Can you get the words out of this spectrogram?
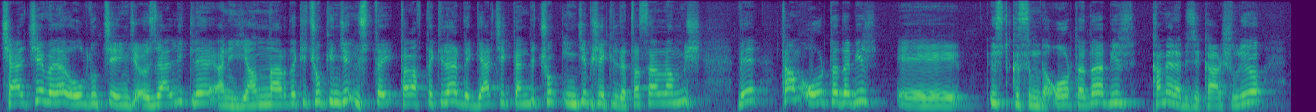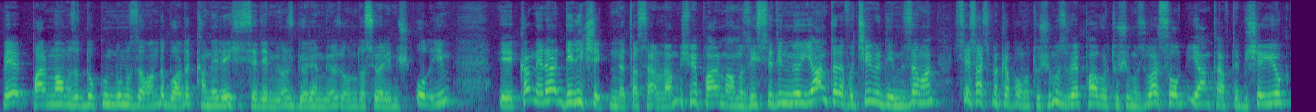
Çerçeveler oldukça ince. Özellikle hani yanlardaki çok ince, üst taraftakiler de gerçekten de çok ince bir şekilde tasarlanmış ve tam ortada bir e, üst kısımda ortada bir kamera bizi karşılıyor ve parmağımıza dokunduğumuz zaman da bu arada kamerayı hissedemiyoruz, göremiyoruz. Onu da söylemiş olayım. E, kamera delik şeklinde tasarlanmış ve parmağımızı hissedilmiyor. Yan tarafı çevirdiğimiz zaman ses açma kapama tuşumuz ve power tuşumuz var. Sol yan tarafta bir şey yok.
